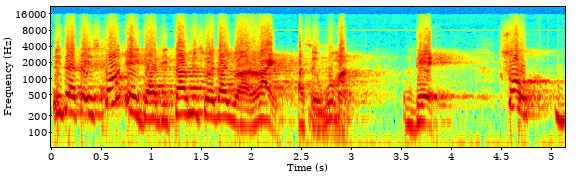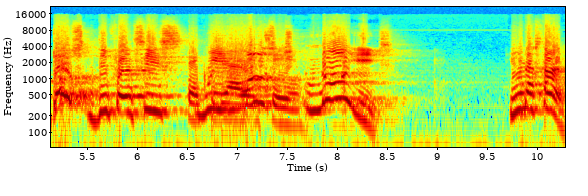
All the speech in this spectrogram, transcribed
It's that it's not age that determines whether you are right as a hmm. woman there. So those differences, we must know it. You understand?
